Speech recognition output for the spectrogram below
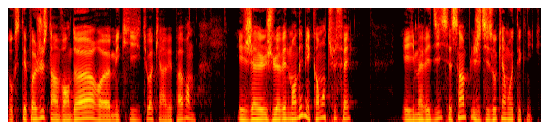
Donc c'était pas juste un vendeur, euh, mais qui, tu vois, qui n'arrivait pas à vendre. Et j'ai- je lui avais demandé, mais comment tu fais? Et il m'avait dit, c'est simple, j'utilise aucun mot technique.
